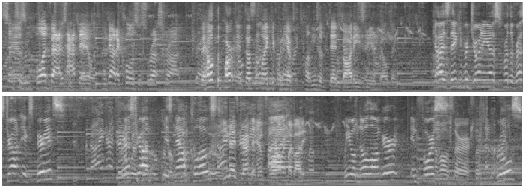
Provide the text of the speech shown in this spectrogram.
since this bloodbath happened, we gotta close this restaurant. The health department doesn't like it when you have tons of dead bodies in your building. Guys, thank you for joining us for the restaurant experience. The restaurant is now closed. Can You guys grab the M4 off my body. We will no longer enforce sorry, rules.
